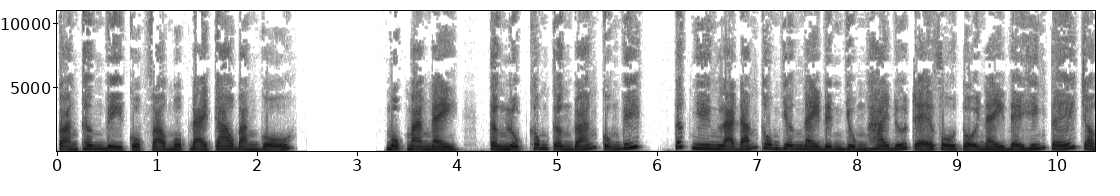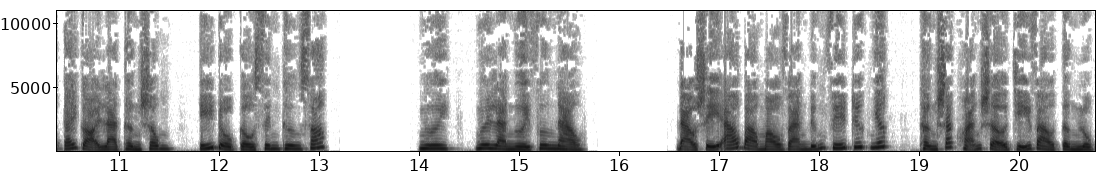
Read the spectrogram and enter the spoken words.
toàn thân bị cột vào một đài cao bằng gỗ. Một màn này, Tần Lục không cần đoán cũng biết, tất nhiên là đám thôn dân này định dùng hai đứa trẻ vô tội này để hiến tế cho cái gọi là thần sông, ý đồ cầu xin thương xót. Ngươi, ngươi là người phương nào? Đạo sĩ áo bào màu vàng đứng phía trước nhất, thần sắc hoảng sợ chỉ vào Tần Lục.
